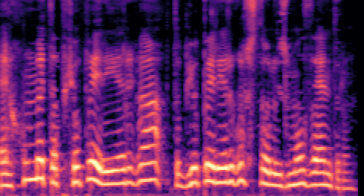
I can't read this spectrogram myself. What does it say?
Έχουμε τα πιο περίεργα, τον πιο περίεργο στολισμό δέντρων.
